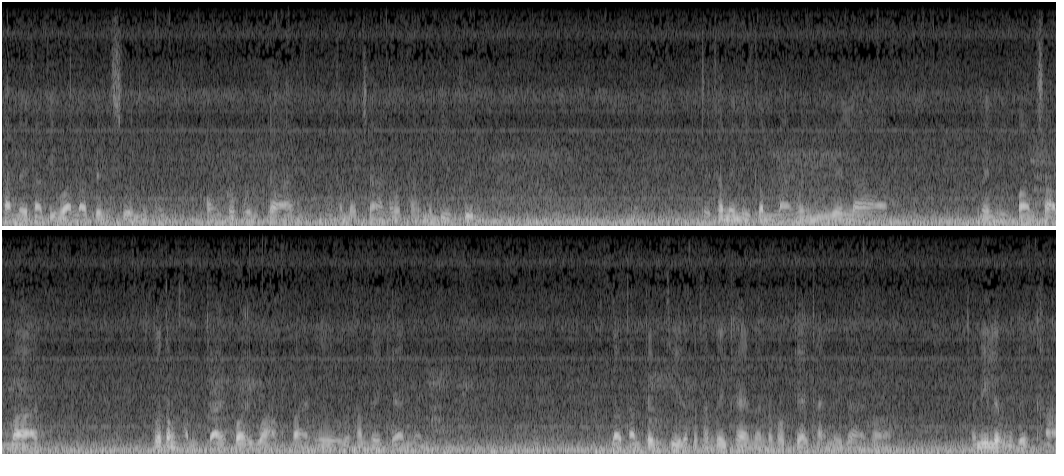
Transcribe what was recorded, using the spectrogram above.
ทำในทางที่ว่าเราเป็นส่วนหนึ่งของของกระบวนการของธรรมชาติแล้วทำมันดีขึ้น แต่ถ้าไม่มีกำลังไม่มีเวลาไม่มีความสามารถ ก็ต้องทำใจปล่อยวางไป เออ ก็ทำได้แค่นั้น เราทำเต็มที่แล้วก็ทำได้แค่นั้น แล้วก็แก้ไขไม่ได้ก็ อันนี้เรียกอุเบกขา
